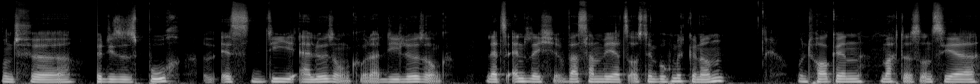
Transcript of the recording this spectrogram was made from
und für, für dieses Buch, ist die Erlösung oder die Lösung letztendlich, was haben wir jetzt aus dem Buch mitgenommen? Und Hawken macht es uns hier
